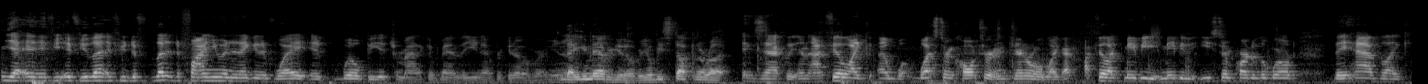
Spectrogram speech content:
Yeah, if you if you let if you def- let it define you in a negative way, it will be a traumatic event that you never get over. You know? That you never get over. You'll be stuck in a rut. Exactly, and I feel like uh, Western culture in general, like I, I feel like maybe maybe the Eastern part of the world, they have like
